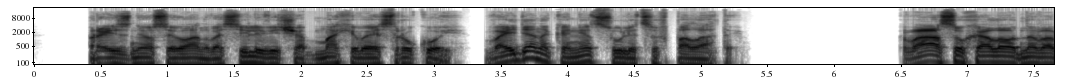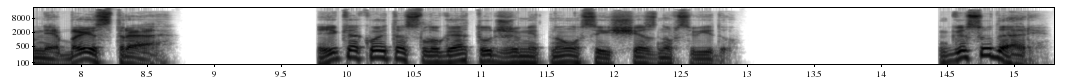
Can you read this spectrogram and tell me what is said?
— произнес Иван Васильевич, обмахиваясь рукой, войдя, наконец, с улицы в палаты. «Квасу холодного мне, быстро!» И какой-то слуга тут же метнулся, исчезнув с виду. «Государь!»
